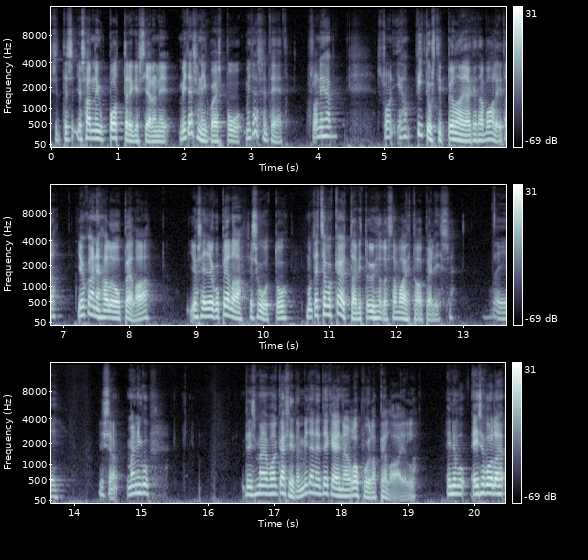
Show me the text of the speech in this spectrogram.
Sitten jos sä oot niin Potterikin siellä, niin mitä sä niin kuin edes puu, mitä sä teet? Sulla on ihan, sulla on ihan vitusti pelaajia, ketä valita. Jokainen haluaa pelaa. Jos ei joku pelaa, se suuttuu. Mutta et sä voi käyttää vittu 11 vaihtoa pelissä. Niin. Siis se on, mä niinku, siis mä en vaan käsitä, mitä ne tekee näillä lopuilla pelaajilla. Ei, ne, ei se voi olla,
